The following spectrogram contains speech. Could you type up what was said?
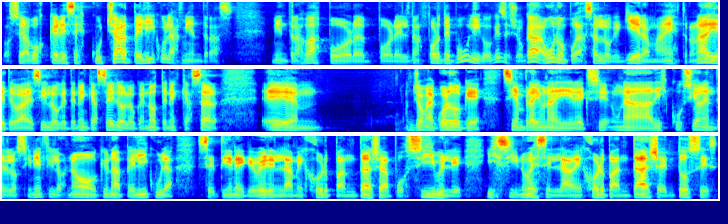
o sea, vos querés escuchar películas mientras, mientras vas por, por el transporte público, qué sé yo, cada uno puede hacer lo que quiera, maestro, nadie te va a decir lo que tenés que hacer o lo que no tenés que hacer. Eh, yo me acuerdo que siempre hay una, discusión entre los cinéfilos, no, que una película se tiene que ver en la mejor pantalla posible y si no es en la mejor pantalla, entonces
